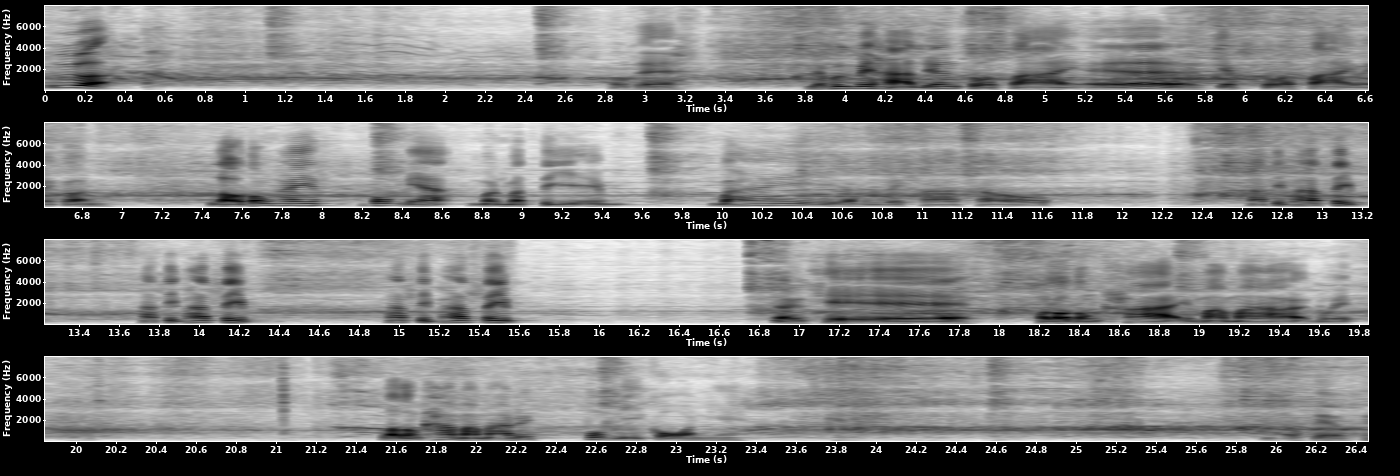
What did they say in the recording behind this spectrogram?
เอื้อ โอเคเดี๋ยวเพิ่งไปหาเรื่องตัวซ้าย เออ เก็บตัวซ้ายไว้ก่อน เราต้องให้พวกเนี้ย มันมาตีเอ็มไม่อย่าเพิ่งไปฆ่าเขาห้าสิบห้าสิบห้าสิบห้าสิบห้าสิบห้าสิบโอเคเพราะเราต้องฆ่าไอ้มาม่าด้วย เราต้องฆ่ามาม่าด้วยพวกนี้ก่อนไง โอเค โอเค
